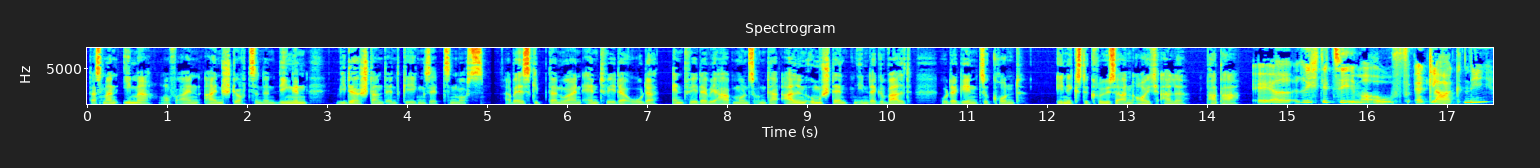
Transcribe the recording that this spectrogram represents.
dass man immer auf einen einstürzenden Dingen Widerstand entgegensetzen muss. Aber es gibt da nur ein Entweder oder. Entweder wir haben uns unter allen Umständen in der Gewalt oder gehen zugrund. Innigste Grüße an euch alle, Papa. Er richtet sie immer auf, er klagt nie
